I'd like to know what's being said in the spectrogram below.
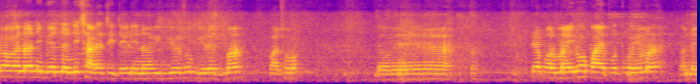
તો હવે નાની બેનને નિશાળેથી તેડીને આવી ગયો છું ગીરજમાં પાછો. હવે પેપર માર્યો પાઇપ હતો એમાં અને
